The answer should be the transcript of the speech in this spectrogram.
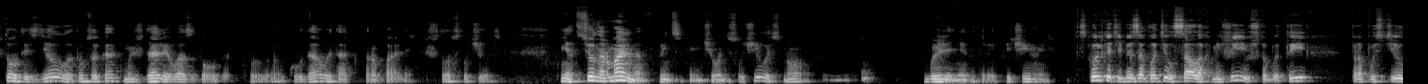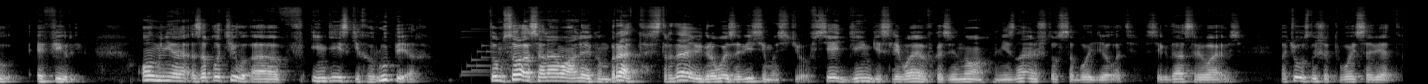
Что ты сделал? О том, что как мы ждали вас долго. Куда вы так пропали? Что случилось? Нет, все нормально, в принципе, ничего не случилось, но были некоторые причины. Сколько тебе заплатил Салах Межиев, чтобы ты пропустил эфиры? Он мне заплатил э, в индийских рупиях. Тумсо, ассаламу алейкум. Брат, страдаю игровой зависимостью. Все деньги сливаю в казино. Не знаю, что с собой делать. Всегда срываюсь. Хочу услышать твой совет.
